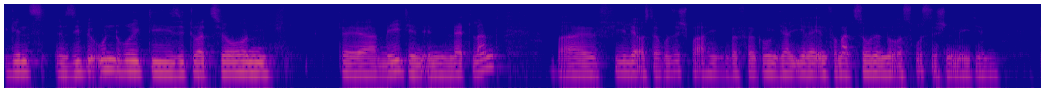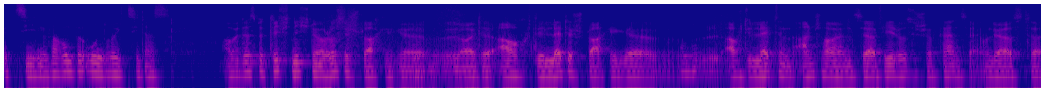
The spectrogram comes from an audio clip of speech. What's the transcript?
Gins, Sie beunruhigt die Situation der Medien in Lettland, weil viele aus der russischsprachigen Bevölkerung ja ihre Informationen nur aus russischen Medien beziehen. Warum beunruhigt Sie das? Aber das betrifft nicht nur russischsprachige Leute, auch die lettischsprachige, auch die Letten anschauen sehr viel russische Fernseher. Und er ist äh,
